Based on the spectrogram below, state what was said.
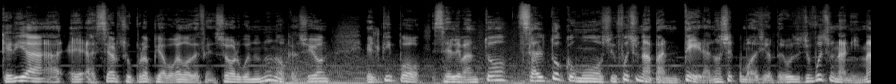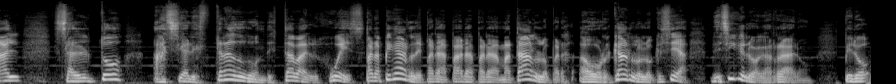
quería eh, hacer su propio abogado defensor. Bueno, en una ocasión el tipo se levantó, saltó como si fuese una pantera, no sé cómo decirte, como si fuese un animal, saltó hacia el estrado donde estaba el juez para pegarle, para, para, para matarlo, para ahorcarlo, lo que sea. Decí que lo agarraron. Pero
